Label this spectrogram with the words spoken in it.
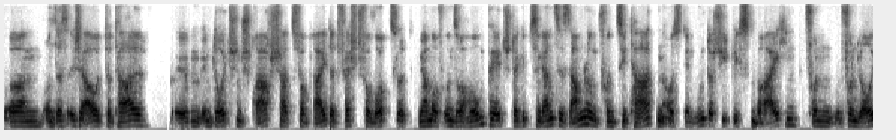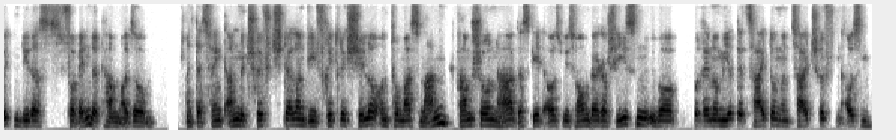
Ähm, und das ist ja auch total im, im, deutschen Sprachschatz verbreitet, fest verwurzelt. Wir haben auf unserer Homepage, da gibt es eine ganze Sammlung von Zitaten aus den unterschiedlichsten Bereichen von, von Leuten, die das verwendet haben. Also und das fängt an mit Schriftstellern wie Friedrich Schiller und Thomas Mann, haben schon, ha, das geht aus wie das Hornberger Schießen, über renommierte Zeitungen und Zeitschriften aus dem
